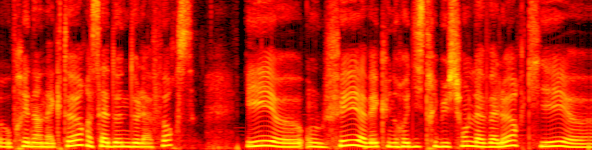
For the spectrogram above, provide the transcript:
auprès d'un acteur, ça donne de la force. Et euh, on le fait avec une redistribution de la valeur qui est, euh,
